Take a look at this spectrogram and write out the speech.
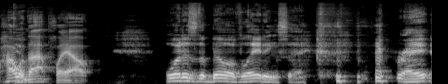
How would that play out? What does the bill of lading say? right?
